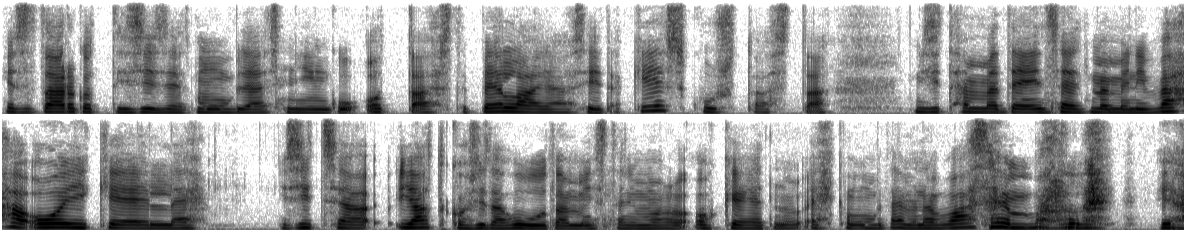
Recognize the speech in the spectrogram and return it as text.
Ja se tarkoitti siis, että mun pitäisi niinku ottaa sitä pelaajaa siitä keskustasta. Niin sittenhän mä tein sen, että mä menin vähän oikealle. Ja sitten se jatkoi sitä huutamista, niin mä olin okei, okay, että no ehkä mun pitää mennä vasemmalle. Ja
